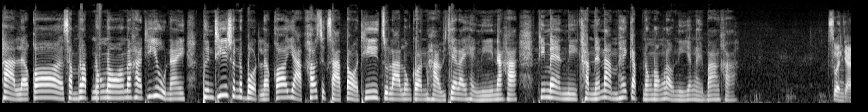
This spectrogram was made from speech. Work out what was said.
ค่ะแล้วก็สำหรับน้องๆนะคะ ที่อยู่ในพื้นที่ชนบท แล้วก็อยากเข้าศึกษาต่อที่จุฬาลงกรณ์มหาวิทยาลัยแห่งนี้นะคะ พี่แมนมีคำแนะนำให้กับน้องๆเหล่านี้ยังไงบ้างคะส่วนใหญ่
